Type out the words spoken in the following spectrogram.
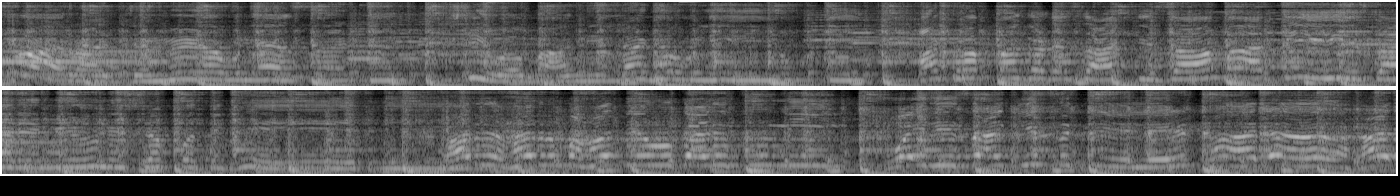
स्वराज्य मिळवण्यासाठी शिवबानी लढवली युक्ती अठरा पगड जातीचा माती सारे मिळून शपथ घेतली. हर हर महादेव तुम्ही वैरी जागीच केले ठार. हर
